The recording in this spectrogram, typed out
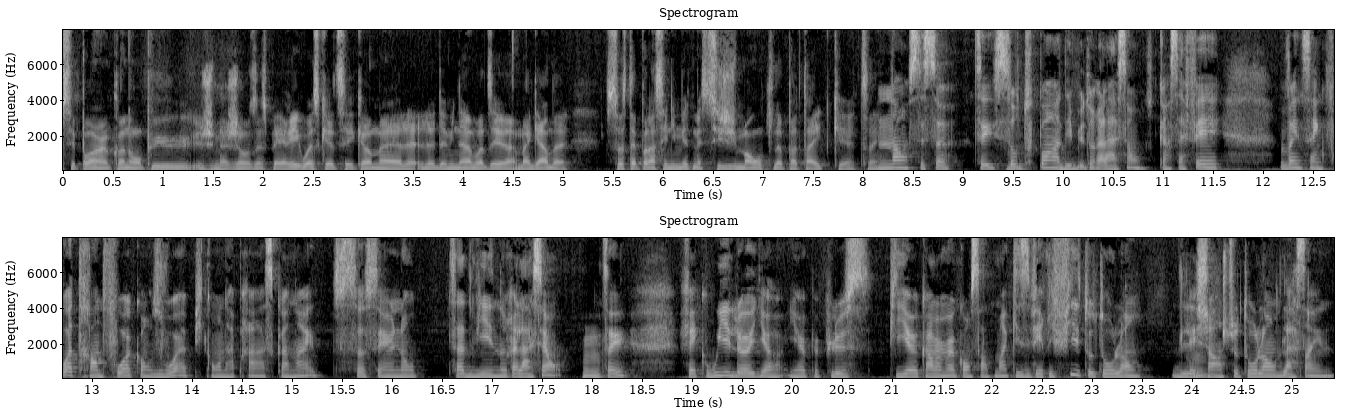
C'est pas un cas non plus, j'ose espérer, où est-ce que, c'est comme euh, le, dominant va dire, ma garde, ça, c'était pas dans ses limites, mais si j'y monte, là, peut-être que. Non, c'est ça. surtout pas en début de relation. Quand ça fait 25 fois, 30 fois qu'on se voit puis qu'on apprend à se connaître, ça, c'est un autre. Ça devient une relation. Hmm. Fait que oui, là, il y a, un peu plus. Puis il y a quand même un consentement qui se vérifie tout au long de hmm. l'échange, tout au long de la scène.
